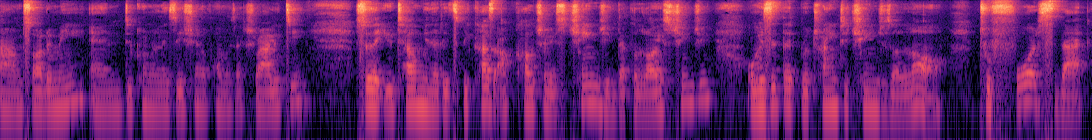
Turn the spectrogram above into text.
um, sodomy and decriminalization of homosexuality. So that you tell me that it's because our culture is changing that the law is changing or is it that we're trying to change the law to force that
